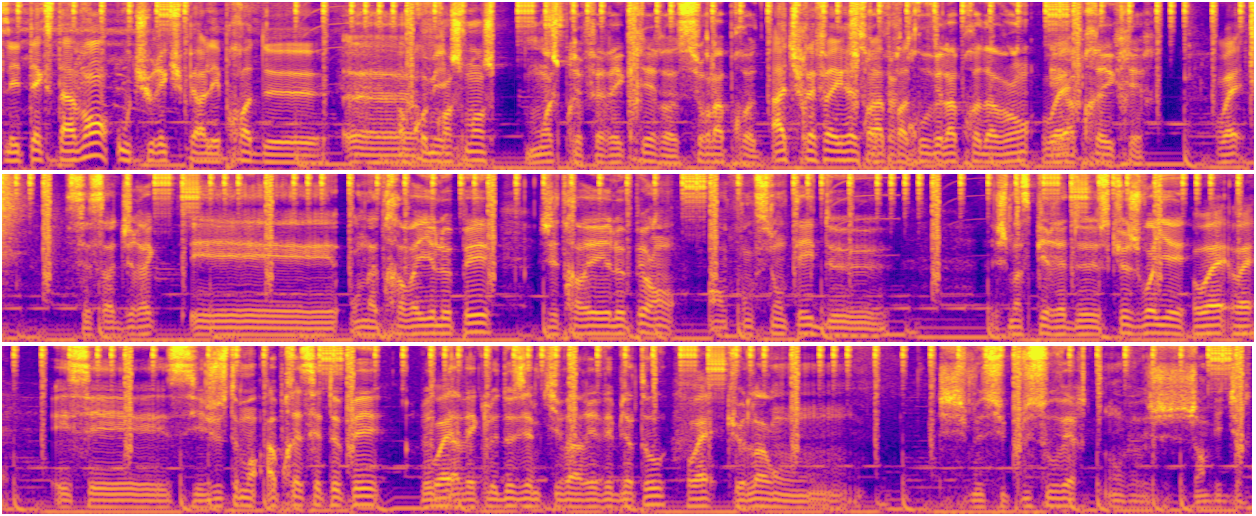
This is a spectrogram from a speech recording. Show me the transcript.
les textes avant ou tu récupères les prods de... euh, En premier? Franchement, je- moi, je préfère écrire euh, sur la prod. Ah, tu préfères écrire je sur la prod trouver la prod avant Ouais. et après écrire. Ouais, C'est ça, direct. Et on a travaillé l'EP. J'ai travaillé l'EP en, en fonction de. Je m'inspirais de ce que je voyais. ouais, ouais. Et c'est justement après cette EP, le- Ouais. avec le deuxième qui va arriver bientôt, Ouais. que là, on, je me suis plus ouvert. J'ai envie de dire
